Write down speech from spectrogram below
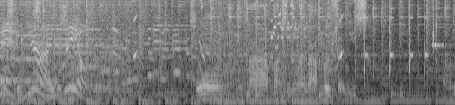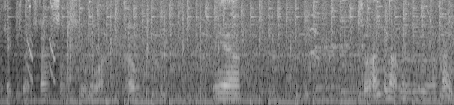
Rest in peace, Tidus. So, uh, bossy, I got a push at least. I'm gonna check the stats and see what I come. Yeah. So I've not made a video in time.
